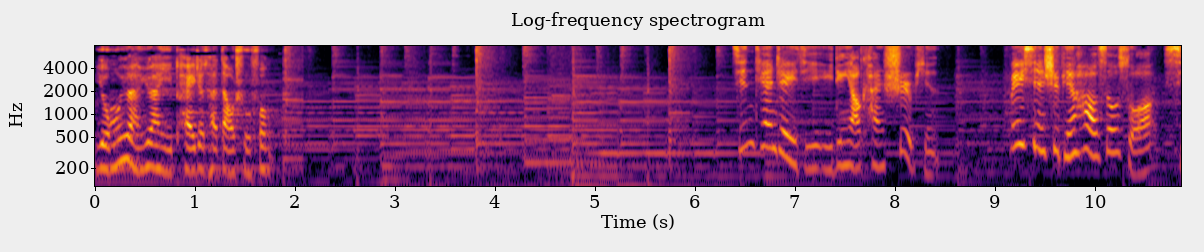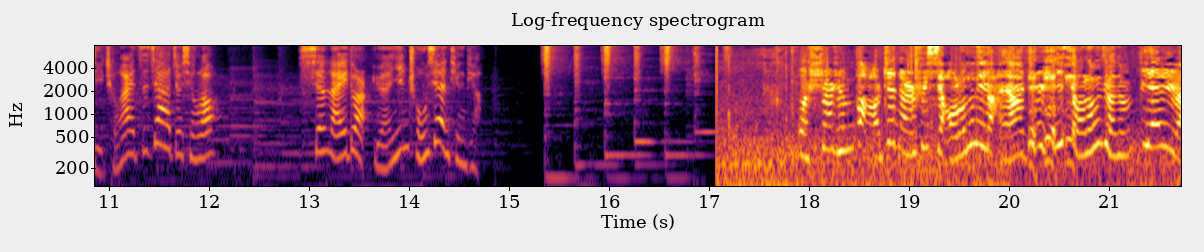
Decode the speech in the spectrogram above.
永远愿意陪着他到处疯。今天这一集一定要看视频，微信视频号搜索“喜成爱自驾”就行了。先来一段原音重现听听。哇，沙尘暴，这哪是小龙卷呀？这是一小龙卷的边缘。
